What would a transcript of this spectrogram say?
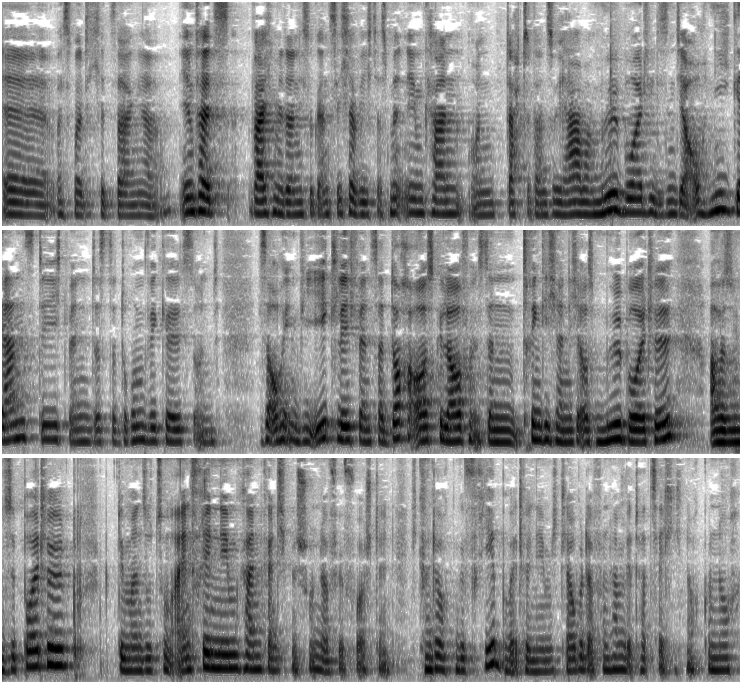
äh, was wollte ich jetzt sagen? Ja, jedenfalls war ich mir da nicht so ganz sicher, wie ich das mitnehmen kann und dachte dann so, ja, aber Müllbeutel, die sind ja auch nie ganz dicht, wenn du das da drum wickelst und ist auch irgendwie eklig, wenn es da doch ausgelaufen ist, dann trinke ich ja nicht aus Müllbeutel, aber so ein Zipbeutel, den man so zum Einfrieren nehmen kann, kann ich mir schon dafür vorstellen. Ich könnte auch einen Gefrierbeutel nehmen. Ich glaube, davon haben wir tatsächlich noch genug.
